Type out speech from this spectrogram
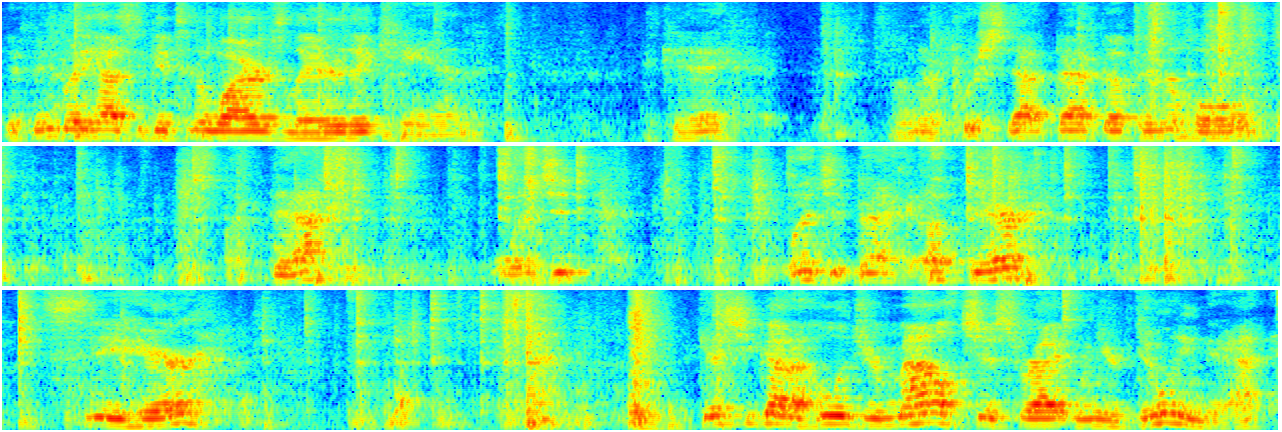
if anybody has to get to the wires later, they can. Okay. I'm going to push that back up in the hole that. Wedge it, wedge it back up there. Let's see here. I guess you got to hold your mouth just right when you're doing that.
